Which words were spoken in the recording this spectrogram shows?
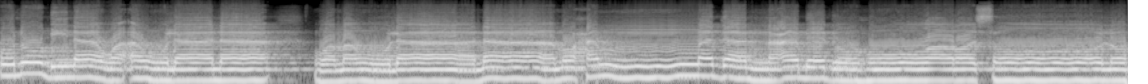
قلوبنا وأولانا ومولانا محمدا عبده ورسوله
